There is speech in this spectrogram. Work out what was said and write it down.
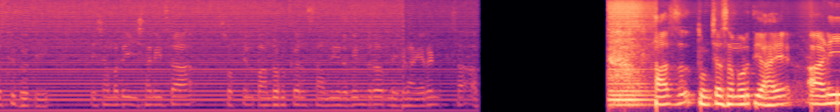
उपस्थित होती. त्याच्यामध्ये ईशानीचा स्वप्नील बांदोडकर सामी रवींद्र मेघना एरंडचा आज तुमच्यासमोर ती आहे. आणि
